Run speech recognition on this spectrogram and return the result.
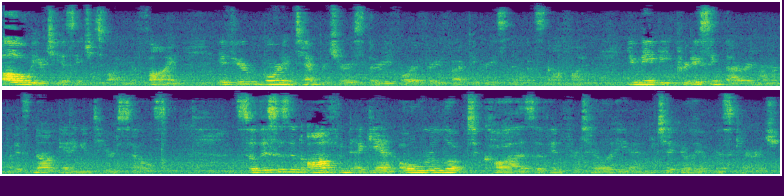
oh, your TSH is fine, you're fine. If your morning temperature is 34 or 35 degrees, no, it's not fine you may be producing thyroid hormone, but it's not getting into your cells. So this is an often, again, overlooked cause of infertility and particularly of miscarriage,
